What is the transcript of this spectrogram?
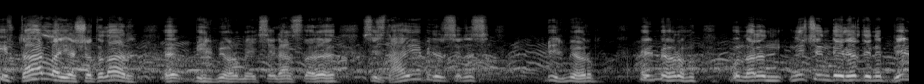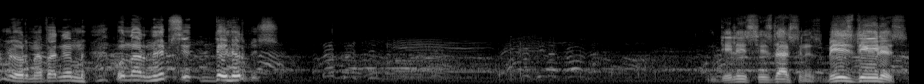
iftarla yaşadılar. E, bilmiyorum ekselansları. Siz daha iyi bilirsiniz. Bilmiyorum. Bilmiyorum. Bunların niçin delirdiğini bilmiyorum efendim. Bunların hepsi delirmiş. Deli sizlersiniz, biz değiliz.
